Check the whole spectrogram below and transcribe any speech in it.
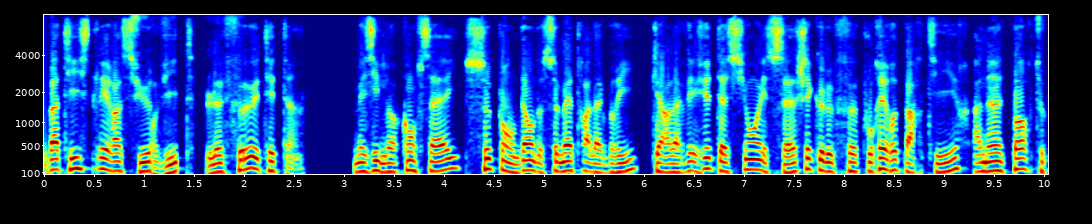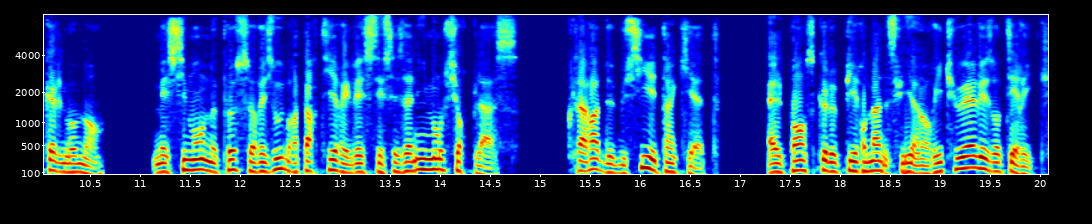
Baptiste les rassure vite, le feu est éteint. Mais il leur conseille cependant de se mettre à l'abri, car la végétation est sèche et que le feu pourrait repartir à n'importe quel moment. Mais Simon ne peut se résoudre à partir et laisser ses animaux sur place. Clara Debussy est inquiète. Elle pense que le pyromane suit un rituel ésotérique.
